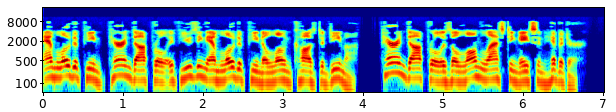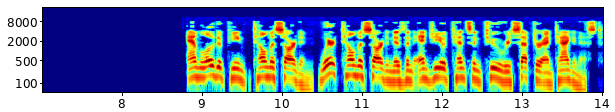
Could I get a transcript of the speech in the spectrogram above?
Amlodipine, perindopril if using amlodipine alone caused edema. Perindopril is a long-lasting ACE inhibitor. Amlodipine, telmisartan, where telmisartan is an angiotensin II receptor antagonist.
